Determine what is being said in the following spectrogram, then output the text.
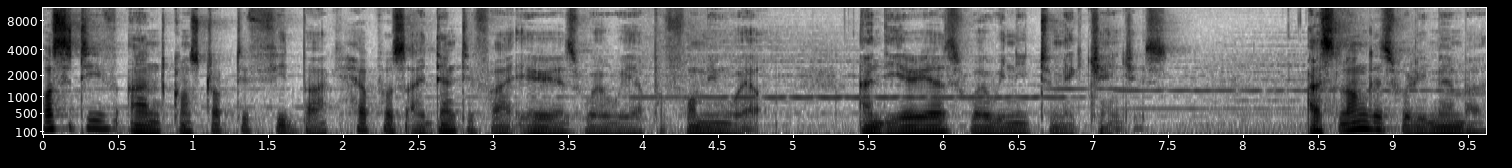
Positive and constructive feedback help us identify areas where we are performing well and the areas where we need to make changes. As long as we remember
